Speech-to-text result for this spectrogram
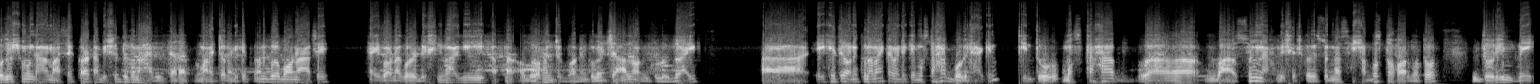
ওদের সময় ঘাড় মাসে করাটা বিশুদ্ধ কোনো হাদিস দ্বারা প্রমাণিত নয়। ক্ষেত্রে অনেকগুলো বর্ণনা আছে। এই বর্ণাগুলোর বেশিরভাগই আপনার অগ্রহণযোগ্য, অনেকগুলো জাল, অনেকগুলো জয়ীফ আহ এই ক্ষেত্রে অনেক ওলামাই কারণ এটাকে মোস্তাহাব বলে থাকেন। কিন্তু মোস্তাহাব বা সুন্নাহ, বিশেষ করে সুন্নাহ সাব্যস্ত হওয়ার মতো দলিল নেই।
